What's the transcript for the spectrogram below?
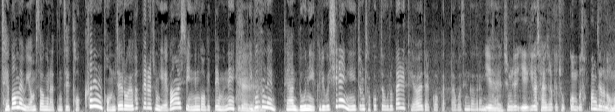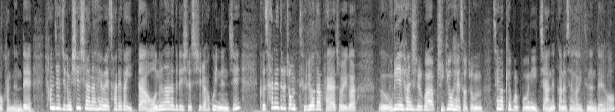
재범의 위험성이라든지 더 큰 범죄로 정도의 확대를 좀 예방할 수 있는 거기 때문에 네. 이 부분에 대한 논의 그리고 실행이 좀 적극적으로 빨리 되어야 될 것 같다고 생각을 합니다. 예, 지금 이제 얘기가 자연스럽게 조건부 석방제로 넘어갔는데 현재 지금 실시하는 해외 사례가 있다. 어느 나라들이 실시를 하고 있는지 그 사례들을 좀 들여다봐야 저희가 어, 우리의 현실과 비교해서 좀 생각해 볼 부분이 있지 않을까 하는 생각이 드는데요.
